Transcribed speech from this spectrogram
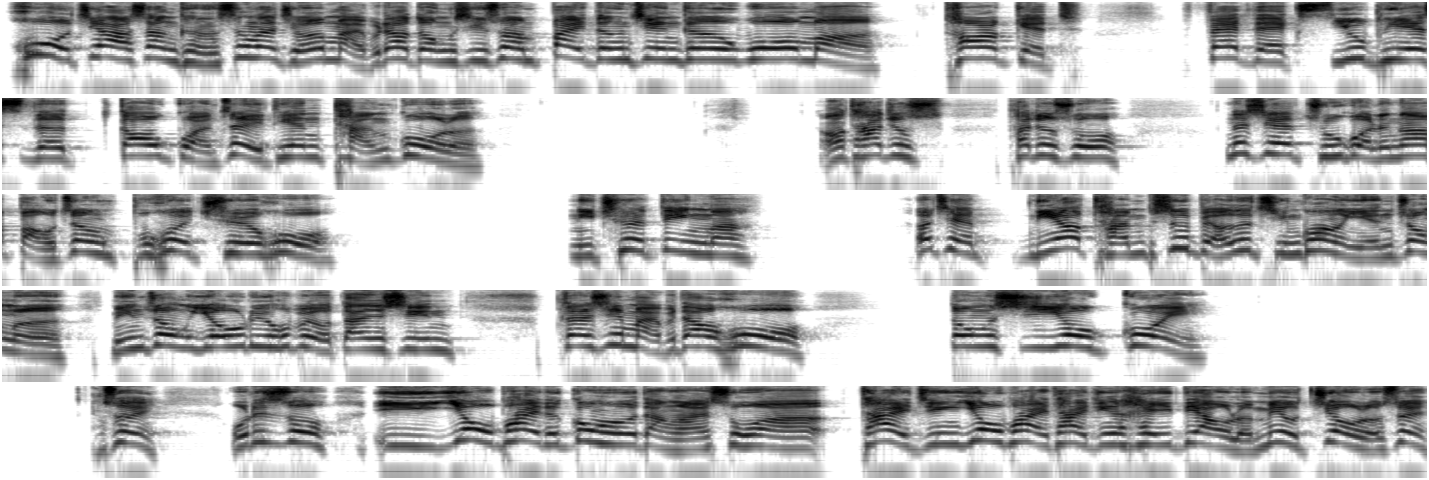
货架上可能圣诞节会买不到东西。算拜登间跟沃尔玛、Target、FedEx、UPS 的高管这几天谈过了。然后他就是，他就说那些主管能跟他保证不会缺货，你确定吗？而且你要谈，是表示情况很严重了，民众忧虑会不会有担心？担心买不到货，东西又贵，所以我就说，以右派的共和党来说啊，他已经右派他已经黑掉了，没有救了。所以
